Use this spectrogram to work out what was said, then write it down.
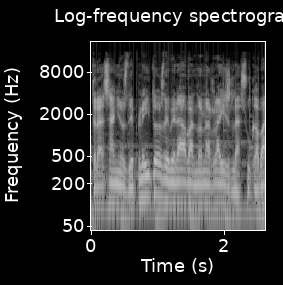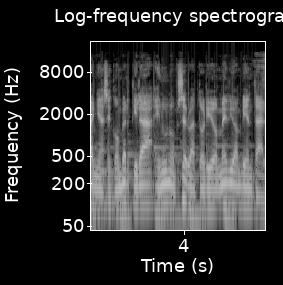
Tras años de pleitos, deberá abandonar la isla. Su cabaña se convertirá en un observatorio medioambiental.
